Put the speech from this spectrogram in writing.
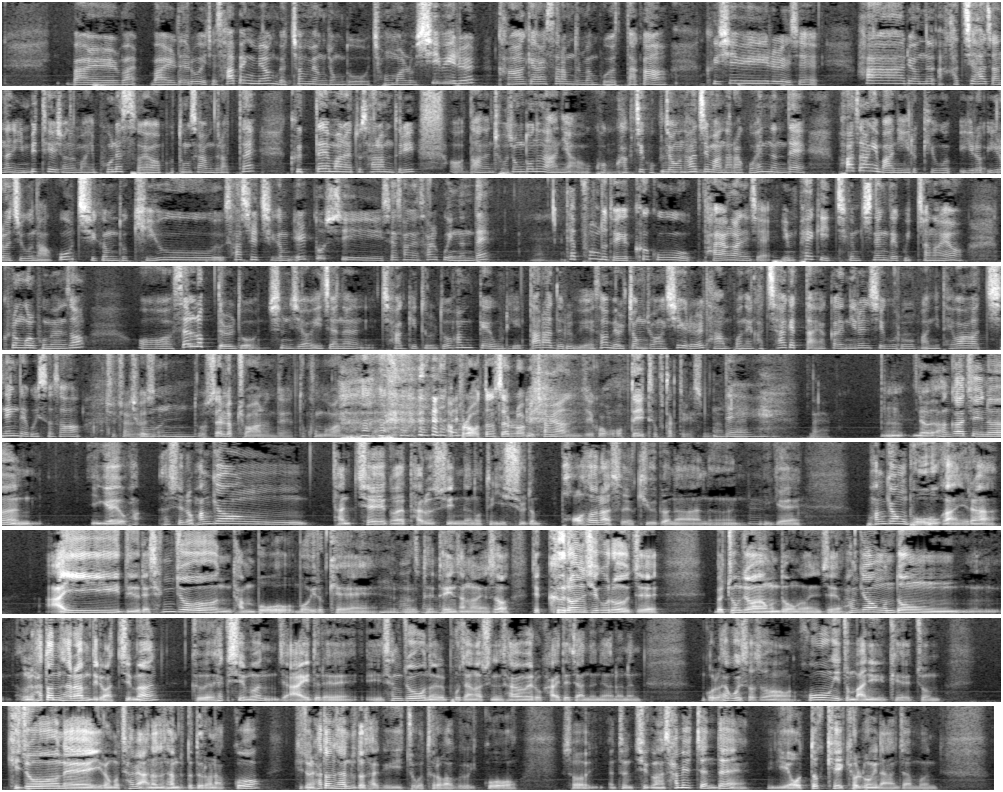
말, 말, 말대로 이제 400명, 몇천 명 정도 정말로 시위를 강하게 할 사람들만 모였다가 그 시위를 이제 하려는 아, 같이 하자는 인비테이션을 많이 보냈어요. 보통 사람들한테 그때만 해도 사람들이 어, 나는 저 정도는 아니야. 거- 음. 각지 걱정은 하지만라고 했는데 파장이 많이 일으키고 이뤄, 이뤄지고 나고 지금도 기후 사실 지금 1도씨 세상에 살고 있는데 음. 태풍도 되게 크고 다양한 이제 임팩이 지금 진행되고 있잖아요. 그런 걸 보면서 어, 셀럽들도 심지어 이제는 자기들도 함께 우리 딸아들을 위해서 멸종조항 시위를 다음번에 같이 하겠다. 약간 이런 식으로 많이 대화가 진행되고 있어서 진짜 좋은 또 셀럽 좋아하는데 또 궁금한데 네. 앞으로 어떤 셀럽이 참여하는지 꼭 업데이트 부탁드리겠습니다. 네. 네. 음, 한 가지는 이게 화- 사실은 환경 단체가 다룰 수 있는 어떤 이슈를 좀 벗어났어요. 기후 변화는 이게 환경 보호가 아니라 아이들의 생존 담보 뭐 이렇게 음, 맞아요. 되- 된 상황에서 이제 그런 식으로 이제 멸종 저항 운동은 이제 환경 운동을 하던 사람들이 왔지만 그 핵심은 이제 아이들의 이 생존을 보장할 수 있는 사회로 가야 되지 않느냐라는 걸 하고 있어서 호응이 좀 많이 이렇게 좀 기존에 이런 거 참여 안 하던 사람들도 늘어났고 기존에 하던 사람들도 다 이쪽으로 들어가고 있고 그래서 하여튼 지금 한 3일째인데 이게 어떻게 결론이 나는지 한번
